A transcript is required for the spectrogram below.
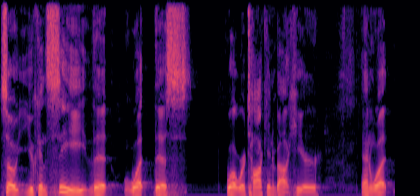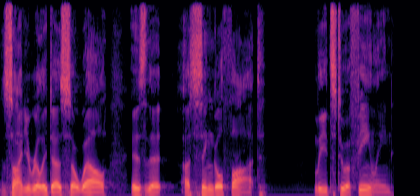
So you can see that what this, what we're talking about here, and what Sonya really does so well is that a single thought leads to a feeling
